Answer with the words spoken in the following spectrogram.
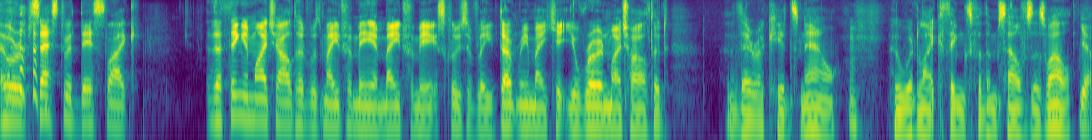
who are obsessed with this. Like, the thing in my childhood was made for me and made for me exclusively. Don't remake it; you'll ruin my childhood. There are kids now hmm. who would like things for themselves as well. Yeah.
